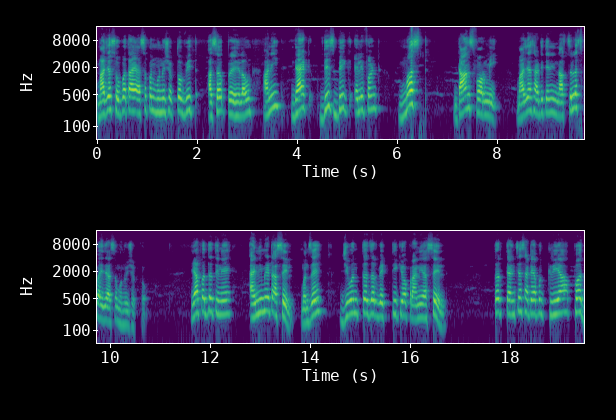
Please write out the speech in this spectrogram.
माझ्यासोबत आहे असं पण म्हणू शकतो. विथ असं प्रे हे लावून. आणि that this big elephant must dance for me माझ्यासाठी त्यांनी नाचलंच पाहिजे असं म्हणू शकतो. या पद्धतीने ॲनिमेट असेल म्हणजे जिवंत जर व्यक्ती किंवा प्राणी असेल तर त्यांच्यासाठी आपण क्रियापद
